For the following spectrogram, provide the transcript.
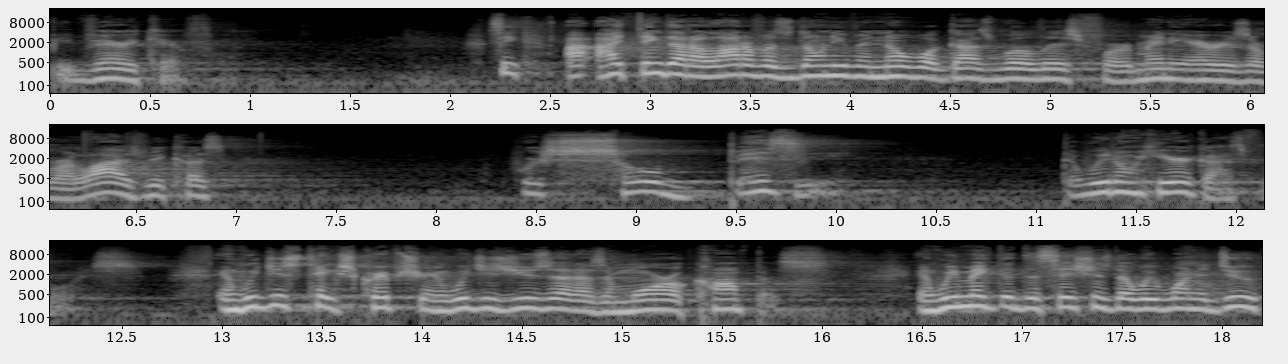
Be very careful. See, I, I, think that a lot of us don't even know what God's will is for many areas of our lives because we're so busy that we don't hear God's voice. And we just take scripture and we just use that as a moral compass. And we make the decisions that we want to do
